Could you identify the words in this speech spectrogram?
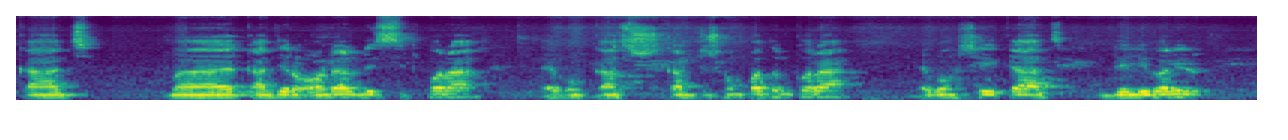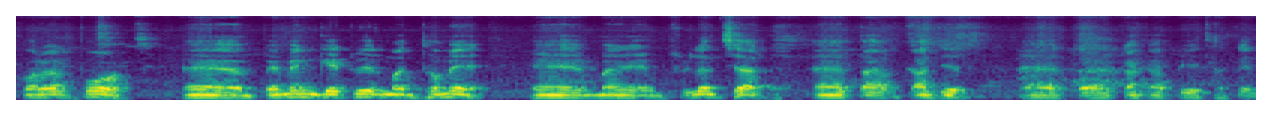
কাজ বা কাজের অর্ডার রিসিভ করা এবং কাজ, কার্য সম্পাদন করা এবং সেই কাজ ডেলিভারি করার পর পেমেন্ট গেটওয়ের মাধ্যমে মানে ফ্রিল্যান্সার তার কাজের টাকা পেয়ে থাকেন।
